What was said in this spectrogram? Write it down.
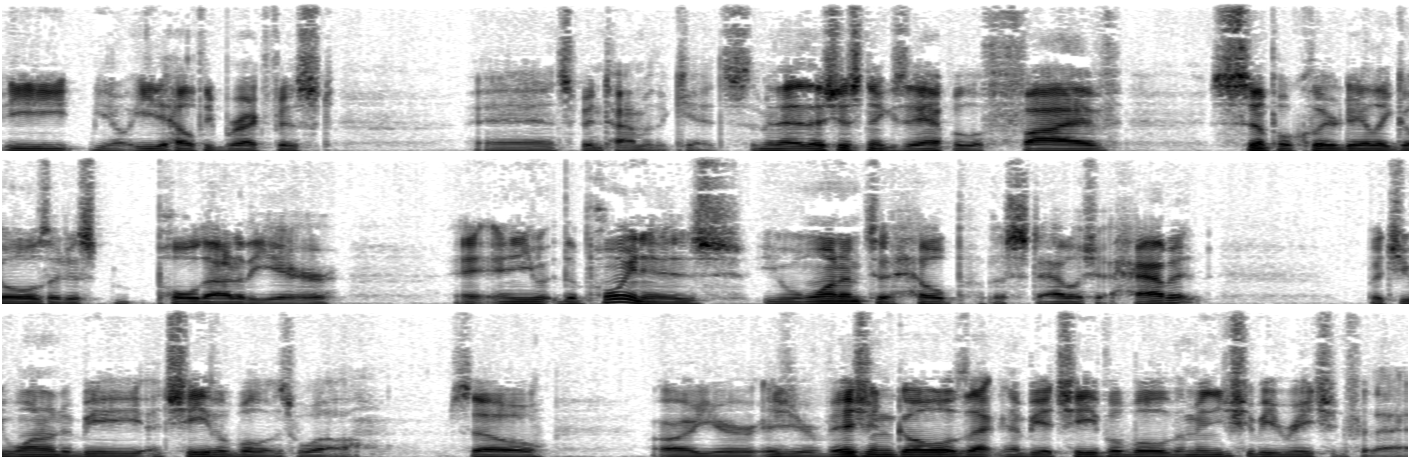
eat, you know, eat a healthy breakfast, and spend time with the kids. I mean, that, that's just an example of five simple, clear daily goals I just pulled out of the air and you, the point is, you want them to help establish a habit, but you want them to be achievable as well. So, or your is your vision goal is that going to be achievable? I mean, you should be reaching for that.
